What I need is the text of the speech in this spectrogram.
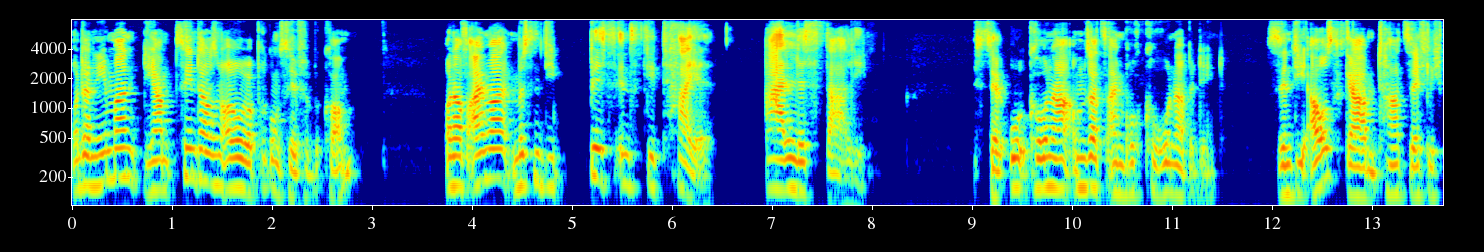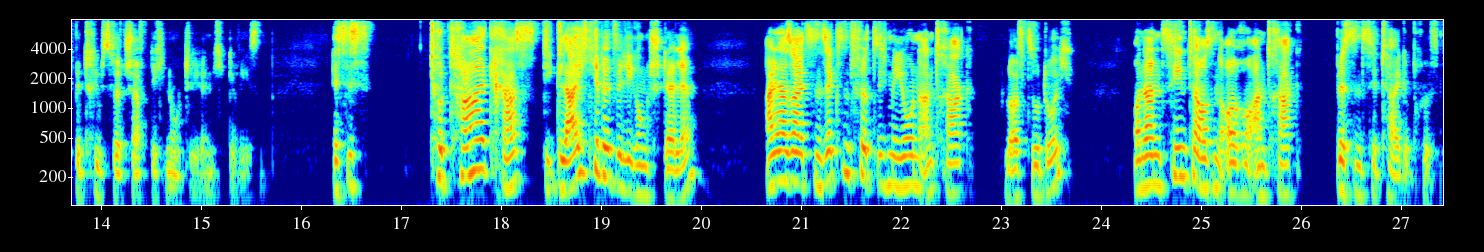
Unternehmern, die haben 10.000 Euro Überbrückungshilfe bekommen und auf einmal müssen die bis ins Detail alles darlegen. Ist der Corona-Umsatzeinbruch Corona-bedingt? Sind die Ausgaben tatsächlich betriebswirtschaftlich notwendig gewesen? Es ist total krass, die gleiche Bewilligungsstelle, einerseits ein 46 Millionen Antrag läuft so durch und dann ein 10.000 Euro Antrag bis ins Detail geprüft.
